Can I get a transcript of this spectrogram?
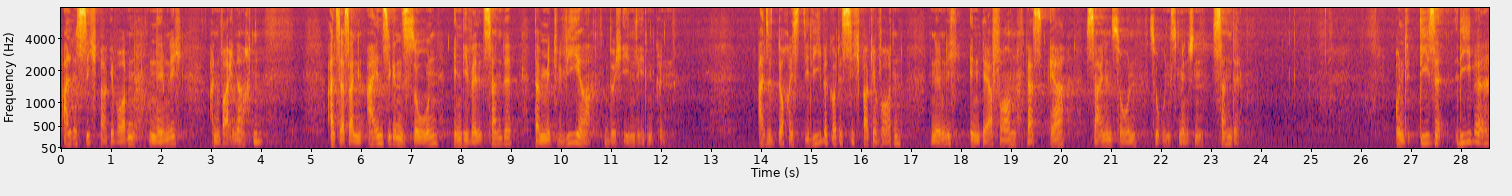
alles sichtbar geworden, nämlich an Weihnachten, als er seinen einzigen Sohn in die Welt sandte, damit wir durch ihn leben können. Also doch ist die Liebe Gottes sichtbar geworden, nämlich in der Form, dass er seinen Sohn zu uns Menschen sandte. Und diese Liebe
